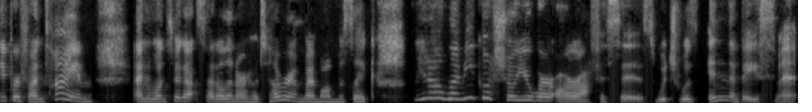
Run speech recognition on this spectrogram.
super fun time. And once we got settled in our hotel room, my mom was like, you know, let me go show you where our office is, which was in the basement.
